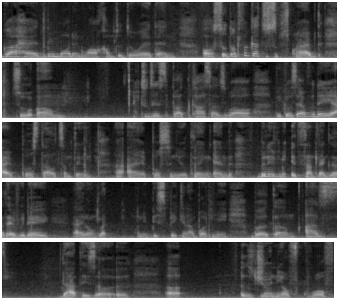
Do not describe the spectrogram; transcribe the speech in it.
go ahead. Be more than welcome to do it. And also don't forget to subscribe to um to this podcast as well because every day I post out something. I, I post a new thing, and believe me, it's not like that every day. I don't like to be speaking about me, but um, as that is a, a, a journey of growth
